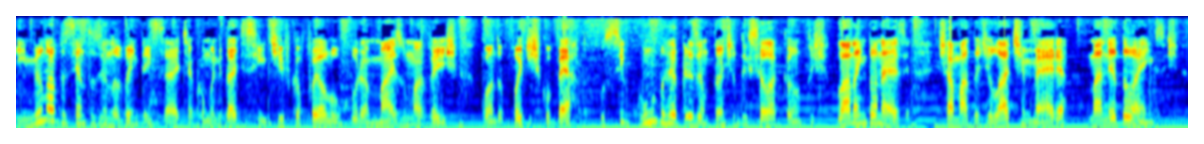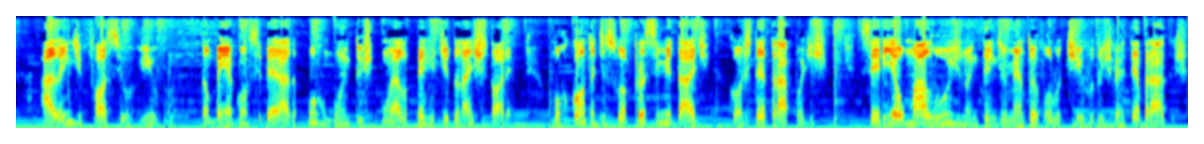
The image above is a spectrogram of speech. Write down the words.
Em 1997, a comunidade científica foi à loucura mais uma vez quando foi descoberto o segundo representante dos selacanthus, lá na Indonésia, chamado de Latimeria manedoensis. Além de fóssil vivo, também é considerado por muitos um elo perdido na história, por conta de sua proximidade com os tetrápodes. Seria uma luz no entendimento evolutivo dos vertebrados.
